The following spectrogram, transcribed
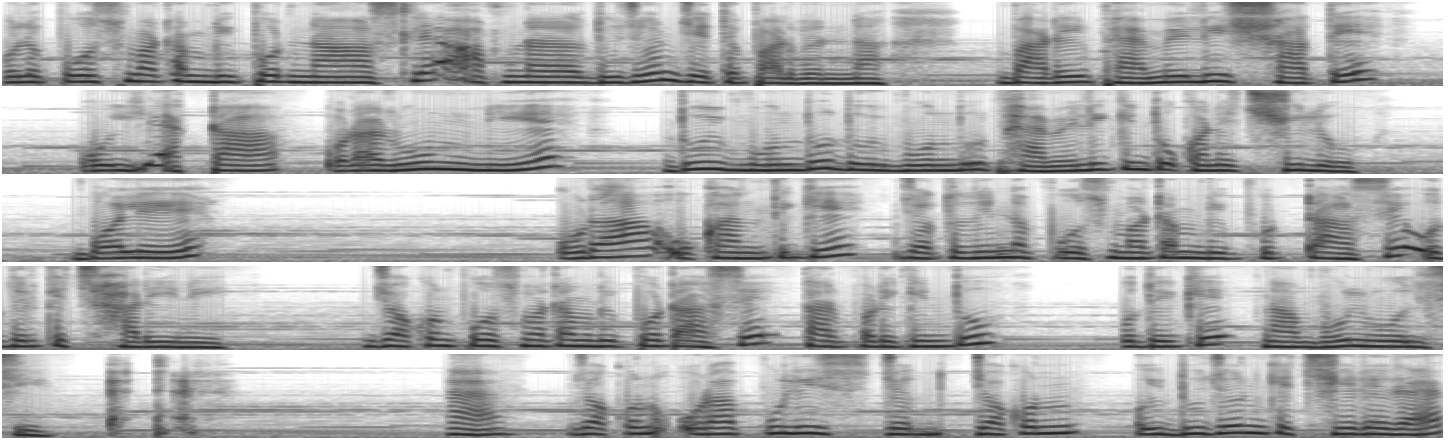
বলে পোস্টমার্টাম রিপোর্ট না আসলে আপনারা দুজন যেতে পারবেন না। বাড়ির ফ্যামিলির সাথে ওই একটা, ওরা রুম নিয়ে দুই বন্ধু, দুই বন্ধুর ফ্যামিলি কিন্তু ওখানে ছিল। বলে, ওরা ওখান থেকে যতদিন না পোস্টমর্টম রিপোর্টটা আসে, ওদেরকে ছাড়িনি। যখন পোস্টমর্টম রিপোর্ট আসে, তারপরে কিন্তু ওদেরকে না ভুল বলছি। হ্যাঁ যখন ওরা পুলিশ যখন ওই দুজনকে ছেড়ে দেয়,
